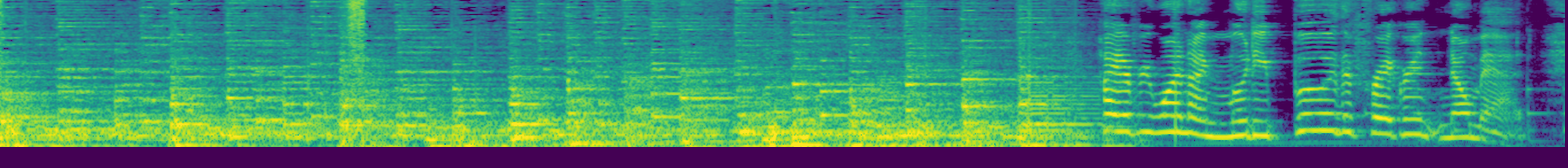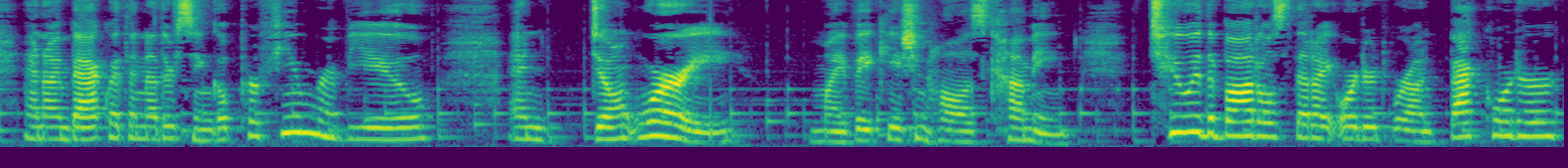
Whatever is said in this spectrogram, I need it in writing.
Hi everyone, I'm Moody Boo the Fragrant Nomad, and I'm back with another single perfume review. And don't worry, my vacation haul is coming. Two of the bottles that I ordered were on back order,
